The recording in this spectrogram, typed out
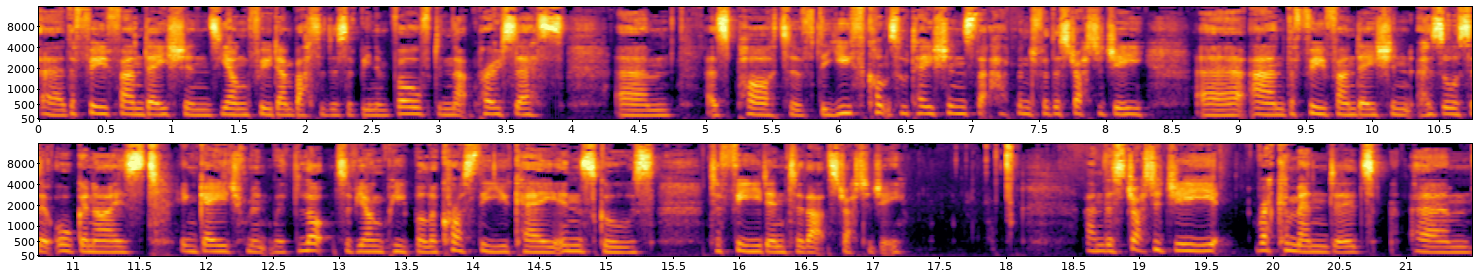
uh, the Food Foundation's Young Food Ambassadors have been involved in that process um, as part of the youth consultations that happened for the strategy. Uh, and the Food Foundation has also organised engagement with lots of young people across the UK in schools to feed into that strategy. And the strategy recommended um,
